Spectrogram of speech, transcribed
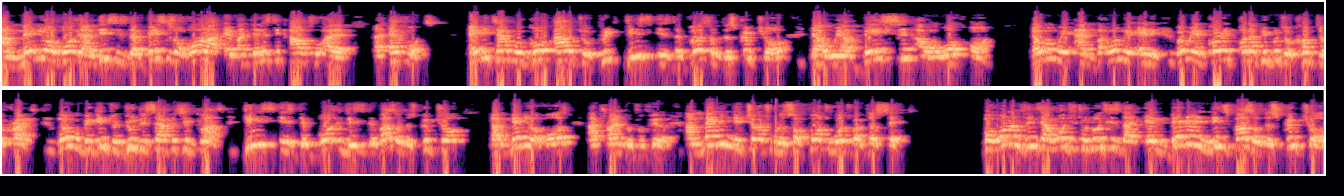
And many of us, and this is the basis of all our evangelistic out, uh, uh, efforts. Anytime we go out to preach, this is the verse of the scripture that we are basing our work on. Now, when we when we when we encourage other people to come to Christ, when we begin to do discipleship class, this is the this is the verse of the scripture that many of us are trying to fulfill, and many in the church will support what we have just said. But one of the things I want you to notice that embedded in this verse of the scripture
